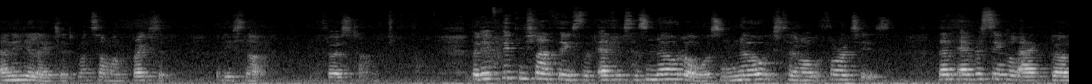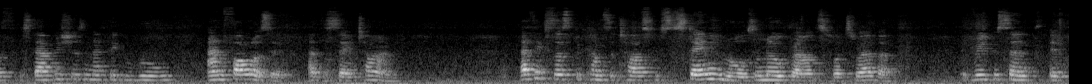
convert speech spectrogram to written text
annihilated when someone breaks it, at least not first time. But if Wittgenstein thinks that ethics has no laws and no external authorities, then every single act both establishes an ethical rule and follows it at the same time. Ethics thus becomes the task of sustaining rules on no grounds whatsoever. It, represent, it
